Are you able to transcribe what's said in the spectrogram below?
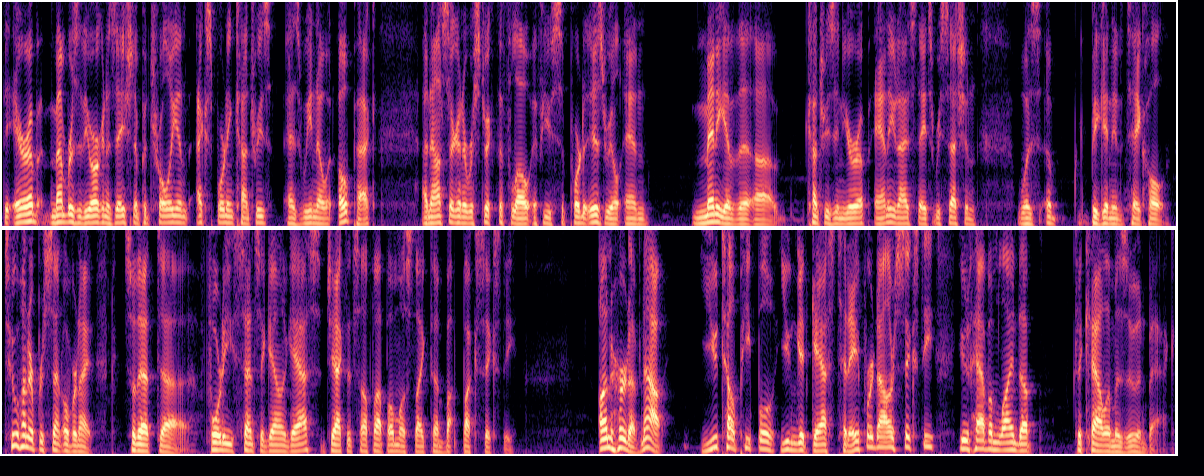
the Arab members of the Organization of Petroleum Exporting Countries, as we know it, OPEC, announced they're going to restrict the flow if you supported Israel. And many of the uh, countries in Europe and the United States, recession was uh, beginning to take hold. 200% overnight. So that uh, 40 cents a gallon gas jacked itself up almost like to buck 60. Unheard of. Now, you tell people you can get gas today for $1.60, you'd have them lined up to Kalamazoo and back.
